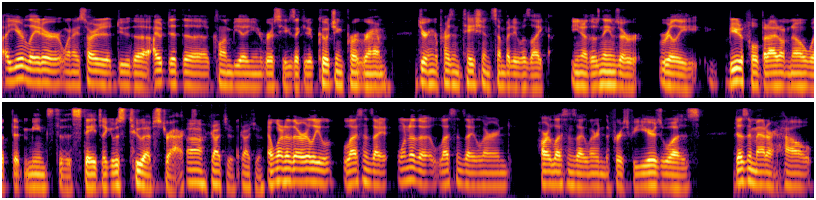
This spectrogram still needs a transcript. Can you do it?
a year later when I started to do the I did the Columbia University Executive Coaching Program during a presentation somebody was like you know those names are really beautiful but I don't know what that means to the stage like it was too abstract Ah, gotcha, gotcha. and one of the early lessons I one of the lessons I learned hard lessons I learned the first few years was doesn't matter how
